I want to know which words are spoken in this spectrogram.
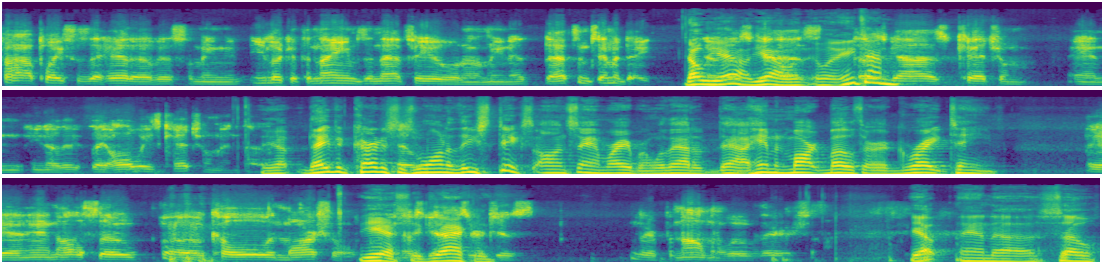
five places ahead of us, I mean, you look at the names in that field, I mean, it, that's intimidating. Oh you know, yeah, yeah. well, anytime those guys catch them, and you know they, they always catch them. And, uh, yep, David Curtis is one of these sticks on Sam Rayburn without a doubt. Him and Mark both are a great team. Yeah, and also uh, Cole and Marshall. Yes, exactly. just they're phenomenal over there. So. Yep, and uh, so.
